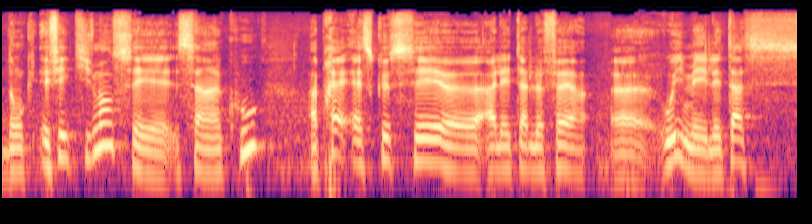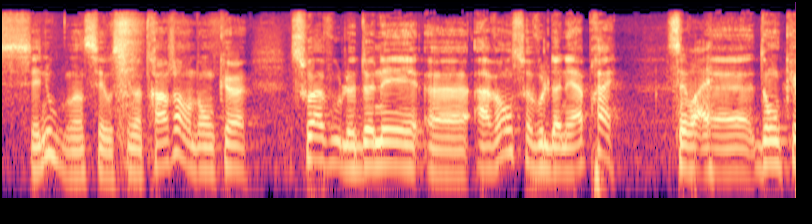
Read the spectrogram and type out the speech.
Donc effectivement, c'est ça a un coût. Après, est-ce que c'est euh, à l'État de le faire? Euh, Oui, mais l'État, c'est nous, hein, c'est aussi notre argent. Donc, euh, soit vous le donnez avant, soit vous le donnez après. C'est vrai. Donc,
